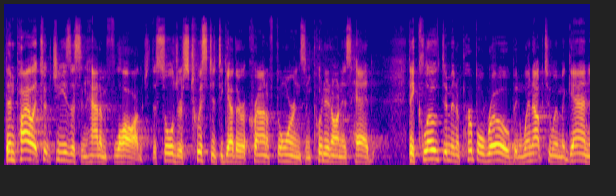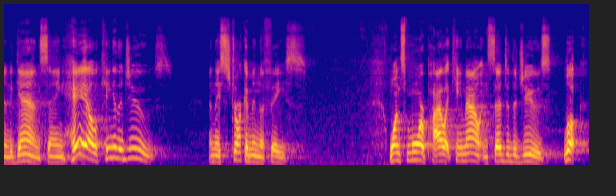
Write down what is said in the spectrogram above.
Then Pilate took Jesus and had him flogged. The soldiers twisted together a crown of thorns and put it on his head. They clothed him in a purple robe and went up to him again and again, saying, Hail, King of the Jews! And they struck him in the face. Once more, Pilate came out and said to the Jews, Look,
